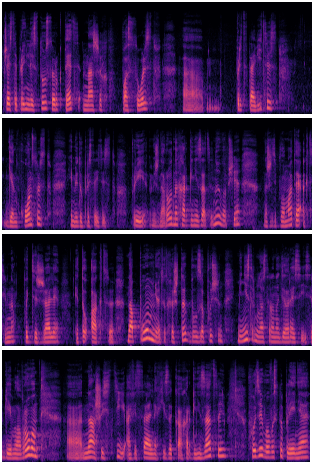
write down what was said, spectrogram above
Участие приняли 145 наших посольств, а, представительств, генконсульств, я имею в виду представительств при международных организациях, ну и вообще наши дипломаты активно поддержали эту акцию. Напомню, этот хэштег был запущен министром иностранных дел России Сергеем Лавровым на шести официальных языках организации в ходе его выступления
